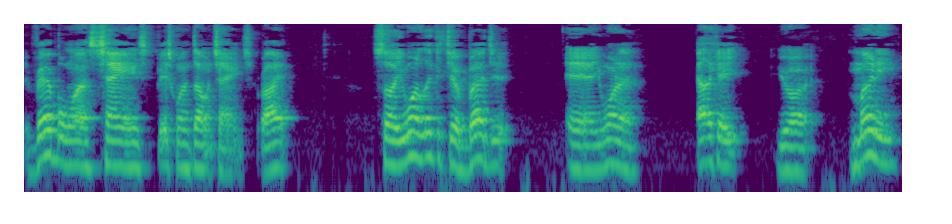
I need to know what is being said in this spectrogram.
The variable ones change, fixed ones don't change, right? So you want to look at your budget and you want to allocate your money,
